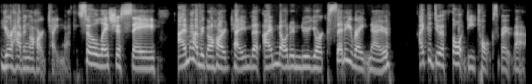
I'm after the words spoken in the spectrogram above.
you're having a hard time with. So let's just say I'm having a hard time that I'm not in New York City right now. I could do a thought detox about that,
